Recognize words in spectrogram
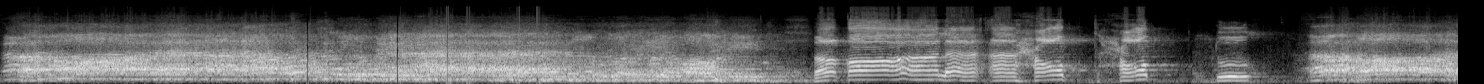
فقال بما لم تحط به فقال أحط حط فقال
